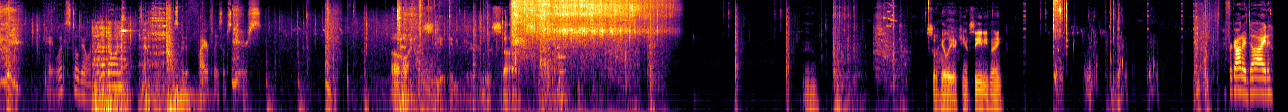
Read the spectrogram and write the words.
Okay, what's still going? Are we going? No. Must be the fireplace upstairs. Oh, I don't see it anywhere. This sucks. Yeah. So hilly, I can't see anything. I forgot I died.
